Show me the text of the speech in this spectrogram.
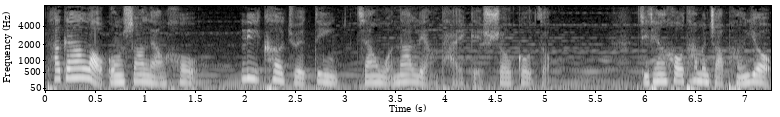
她跟她老公商量后，立刻决定将我那两台给收购走。几天后，他们找朋友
